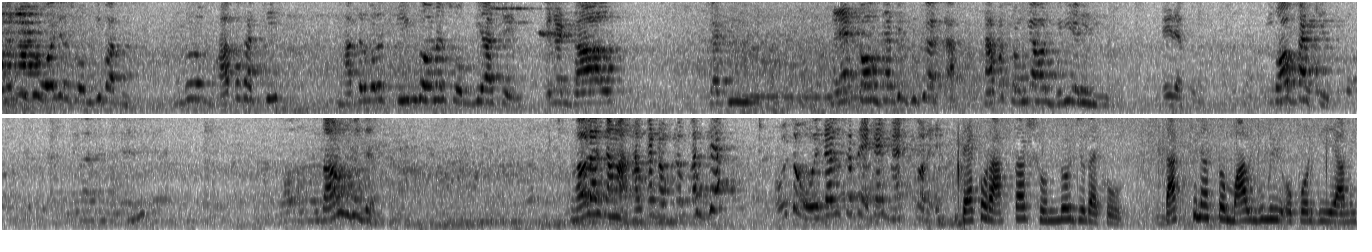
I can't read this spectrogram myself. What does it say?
অনেক কিছু রয়েছে সবজি পাতি ধরো ভাতও খাচ্ছি। ভাতের মধ্যে তিন ধরনের সবজি আছে। এটা ডাল চাটনি মানে টক জাতীয় কিছু একটা। তারপর সঙ্গে আবার বিরিয়ানি নিয়েছি। এই দেখো সব খাচ্ছি। দারুণ খেতে। ভালো লাগছে আমার হালকা টকটক লাগছে। অবশ্য ওয়েদারের সাথে এটাই ম্যাচ করে। দেখো রাস্তার সৌন্দর্য দেখো। দাক্ষিণাত্য মালভূমির ওপর দিয়ে আমি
